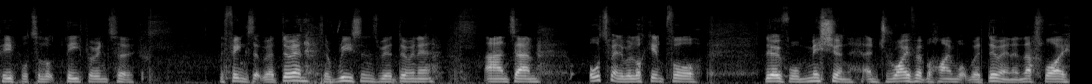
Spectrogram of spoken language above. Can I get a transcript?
people to look deeper into the things that we're doing, the reasons we're doing it, and um, ultimately we're looking for the overall mission and driver behind what we're doing, and that's why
